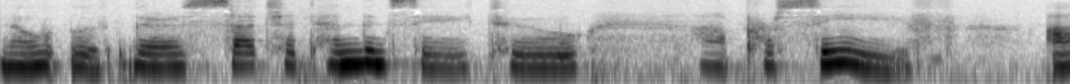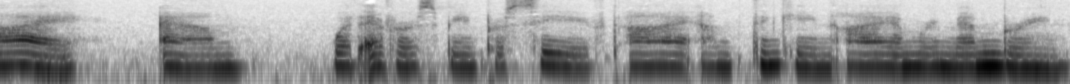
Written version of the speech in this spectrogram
No, there's such a tendency to uh, perceive I am whatever is being perceived. I am thinking, I am remembering.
